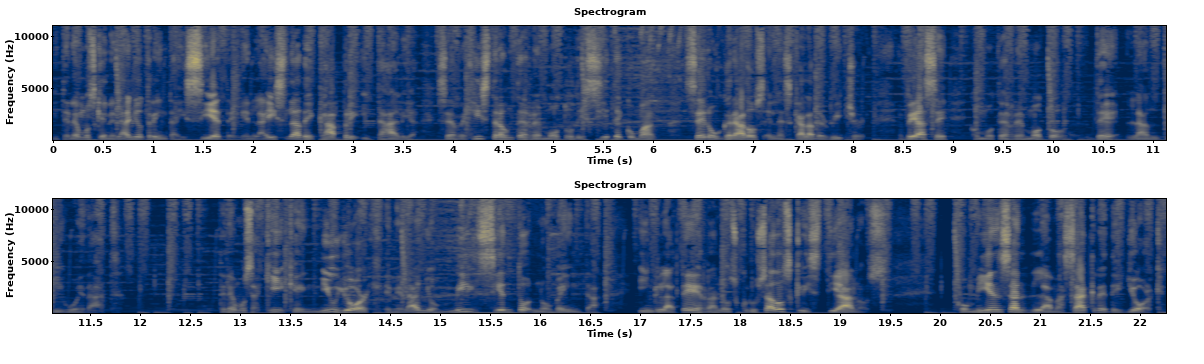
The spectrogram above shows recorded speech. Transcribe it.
Y tenemos que en el año 37, en la isla de Capri, Italia, se registra un terremoto de 7,0 grados en la escala de Richter. Véase como terremoto de la antigüedad. Tenemos aquí que en New York, en el año 1190, Inglaterra, los cruzados cristianos comienzan la masacre de York,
